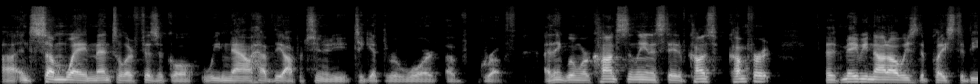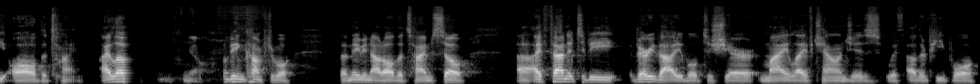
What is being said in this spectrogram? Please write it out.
uh, in some way, mental or physical, we now have the opportunity to get the reward of growth. I think when we're constantly in a state of com- comfort, it's maybe not always the place to be all the time. I love no being comfortable, but maybe not all the time. So uh, I found it to be very valuable to share my life challenges with other people.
